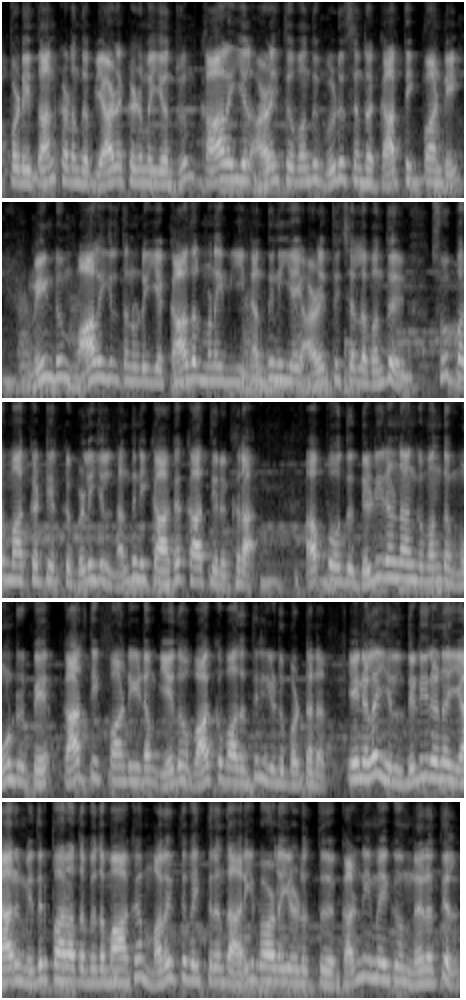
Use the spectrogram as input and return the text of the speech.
அப்படித்தான் கடந்த வியாழக்கிழமை என்றும் காலையில் அழைத்து வந்து வீடு சென்ற கார்த்திக் பாண்டி மீண்டும் மாலையில் தன்னுடைய காதல் மனைவி நந்தினியை அழைத்துச் செல்ல வந்து சூப்பர் மார்க்கெட்டிற்கு வெளியில் நந்தினிக்காக காத்திருக்கிறார். அப்போது திடீரென அங்கு வந்த மூன்று பேர் கார்த்திக் பாண்டியிடம் ஏதோ வாக்குவாதத்தில் ஈடுபட்டனர். இந்நிலையில் திடீரென யாரும் எதிர்பாராத விதமாக மறைத்து வைத்திருந்த அறிவாளை எடுத்து கண்ணிமைக்கும் நேரத்தில்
